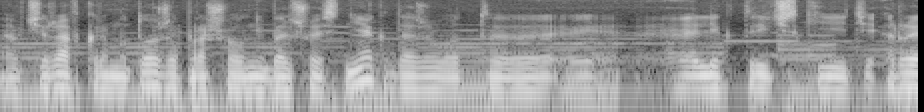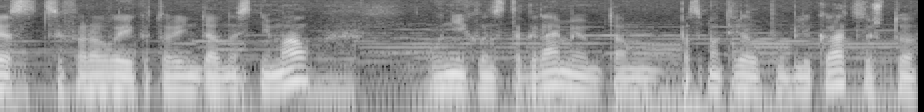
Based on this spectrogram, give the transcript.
Вчера в Крыму тоже прошел небольшой снег, даже вот э, э, электрические эти РЭС цифровые, которые я недавно снимал, у них в Инстаграме там посмотрел публикацию, что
